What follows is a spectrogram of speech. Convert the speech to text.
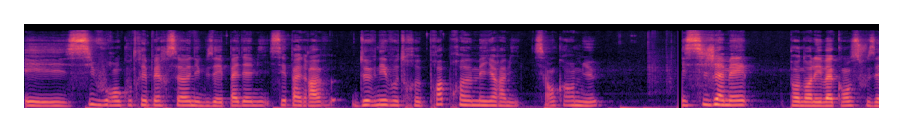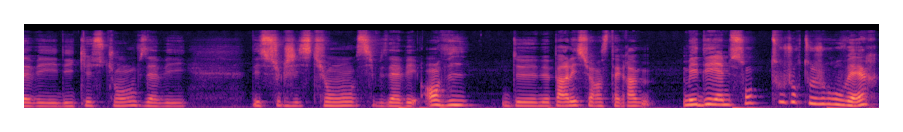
Et si vous rencontrez personne et que vous n'avez pas d'amis, c'est pas grave. Devenez votre propre meilleur ami, c'est encore mieux. Et si jamais pendant les vacances vous avez des questions, vous avez des suggestions, si vous avez envie de me parler sur Instagram, mes DM sont toujours toujours ouverts.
